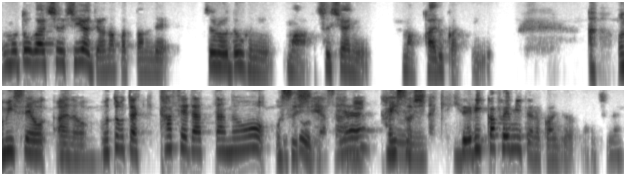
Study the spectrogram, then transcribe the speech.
元が寿司屋じゃなかったんで、それをどういうふうに、まあ、寿司屋に、まあ、変えるかっていう。あ、お店を、あの、うんもともとはカフェだったのをお寿司屋さんに改装しなきゃいけない。デリカフェみたいな感じだったんですね。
